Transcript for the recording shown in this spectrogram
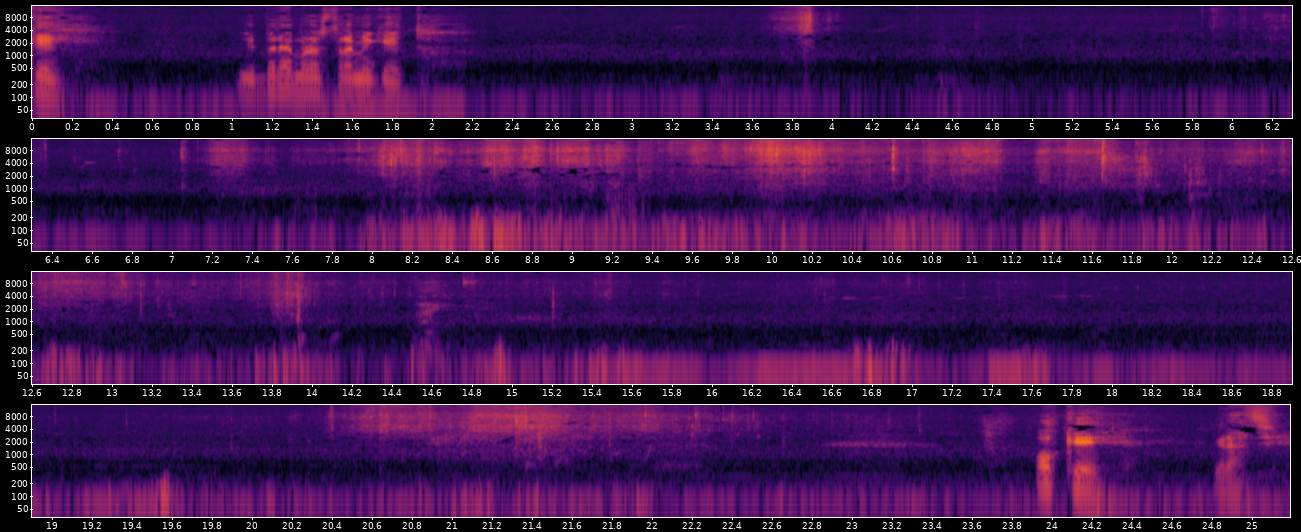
ok liberiamo il nostro amichetto. Ok grazie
